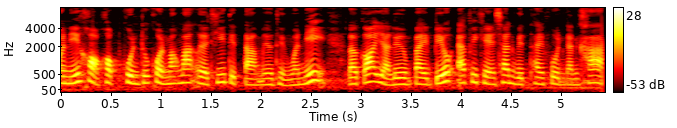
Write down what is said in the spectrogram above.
วันนี้ขอขอบคุณทุกคนมาก ๆ เลยที่ติดตามมาจนถึงวันนี้ แล้วก็อย่าลืมไป build application with Typhoon กันค่ะ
